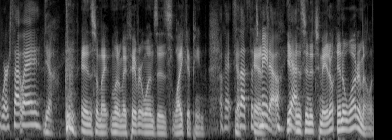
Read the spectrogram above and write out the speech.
works that way? Yeah. and so my one of my favorite ones is lycopene. Okay, so Yeah, that's the and- tomato. Yeah, Yeah. Mm. and it's in a tomato and a watermelon.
